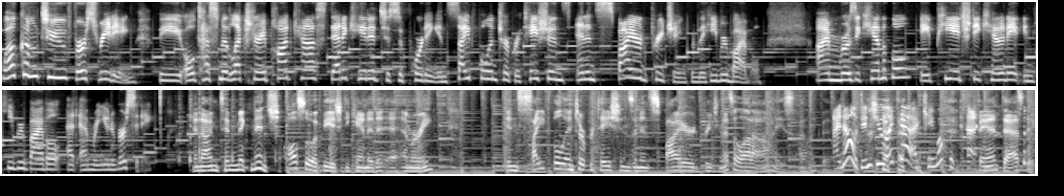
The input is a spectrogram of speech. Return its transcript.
Welcome to First Reading, the Old Testament lectionary podcast dedicated to supporting insightful interpretations and inspired preaching from the Hebrew Bible. I'm Rosy Kandathil, a PhD candidate in Hebrew Bible at Emory University. And I'm Tim McNinch, also a PhD candidate at Emory. Insightful interpretations and inspired preaching. That's a lot of eyes. I like that. I know. Didn't you like that? I came up with that. Fantastic.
